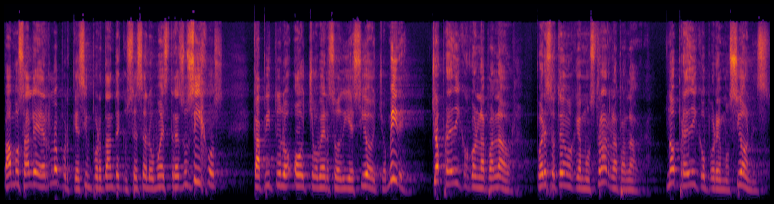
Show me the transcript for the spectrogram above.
Vamos a leerlo porque es importante que usted se lo muestre a sus hijos capítulo 8, verso 18. Mire, yo predico con la palabra, por eso tengo que mostrar la palabra. No predico por emociones,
